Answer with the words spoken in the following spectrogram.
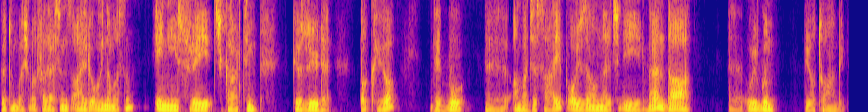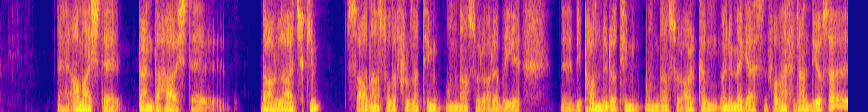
götüm başıma affedersiniz ayrı oynamasın. En iyi süreyi çıkartayım gözüyle bakıyor ve bu e, amaca sahip. O yüzden onlar için eğilmen daha e, uygun bir otomobil. E, ama işte ben daha işte darlığa çıkayım, sağdan sola fırlatayım, ondan sonra arabayı e, bir pandül atayım, ondan sonra arkam önüme gelsin falan filan diyorsa e,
